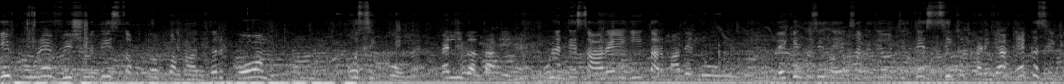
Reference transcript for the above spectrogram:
ਕਿ ਪੂਰੇ ਵਿਸ਼ਵ ਦੀ ਸਭ ਤੋਂ ਬਹਾਦਰ ਕੌਮ, ਉਹ ਸਿੱਖ। ਕੌਮ ਹੈ ਪਹਿਲੀ ਗੱਲ ਤਾਂ ਇਹ ਹੈ, ਹੁਣ ਇੱਥੇ ਸਾਰੇ ਹੀ ਧਰਮਾਂ ਦੇ ਲੋਕ ਨੇ। ਲੇਕਿਨ ਤੁਸੀਂ ਦੇਖ ਸਕਦੇ ਹੋ, ਜਿੱਥੇ ਸਿੱਖ ਖੜਿਆ ਇੱਕ ਸਿੱਖ,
